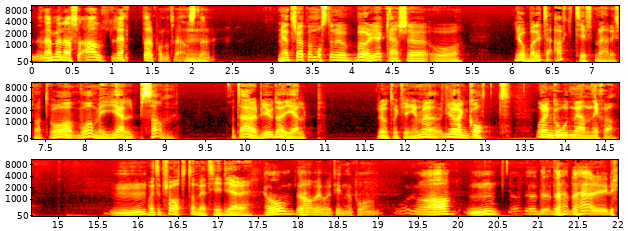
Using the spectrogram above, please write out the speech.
Nej men alltså allt lättar på något vänster. Mm. Men jag tror att man måste nog börja kanske och jobba lite aktivt med det här. Liksom, att vara, vara mer hjälpsam. Att erbjuda hjälp runt omkring. Men göra gott. Vara en god människa. Mm. Har vi inte pratat om det tidigare? Jo, det har vi varit inne på. Ja, mm. det, det, det, här är,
